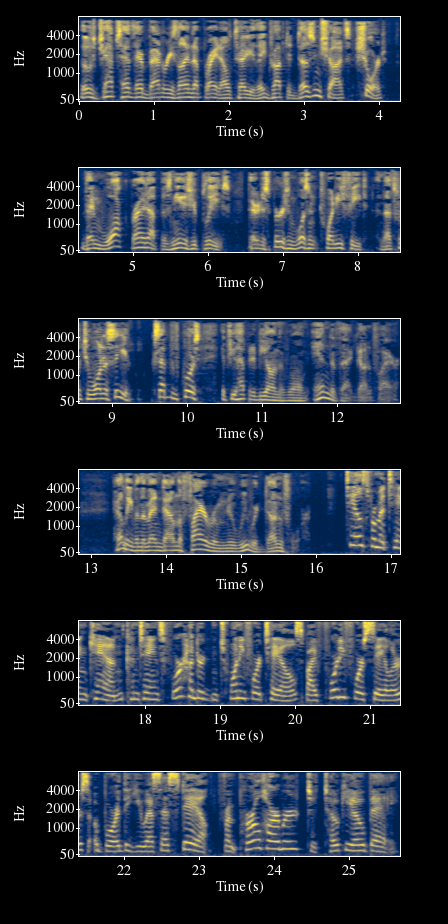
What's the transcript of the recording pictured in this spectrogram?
Those Japs had their batteries lined up right, I'll tell you. They dropped a dozen shots short, then walked right up as neat as you please. Their dispersion wasn't 20 feet, and that's what you want to see. Except, of course, if you happen to be on the wrong end of that gunfire. Hell, even the men down the fire room knew we were done for. Tales from a Tin Can contains 424 tales by 44 sailors aboard the USS Dale from Pearl Harbor to Tokyo Bay.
